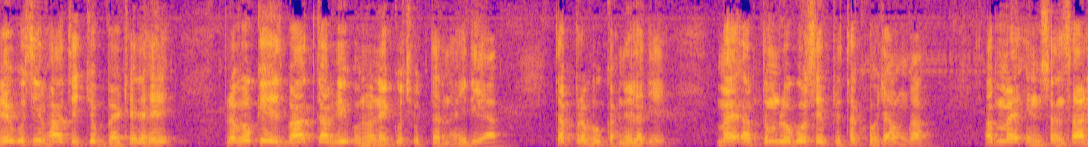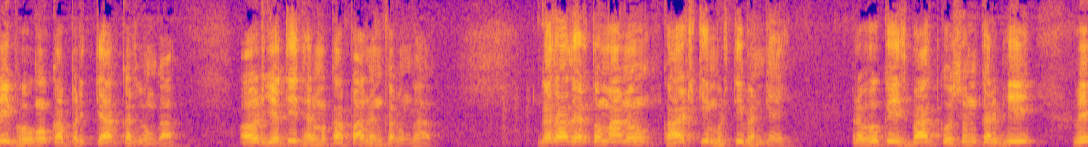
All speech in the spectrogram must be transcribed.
वे उसी भांति चुप बैठे रहे। प्रभु की इस बात का भी उन्होंने कुछ उत्तर नहीं दिया। तब प्रभु कहने लगे, मैं अब तुम लोगों से पृथक हो जाऊँगा। अब मैं इन संसारी भोगों का परित्याग कर दूँगा और यति धर्म का पालन करूँगा। गदाधर तो मानो काठ की मूर्ति बन गए। प्रभु की इस बात को सुनकर भी वे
